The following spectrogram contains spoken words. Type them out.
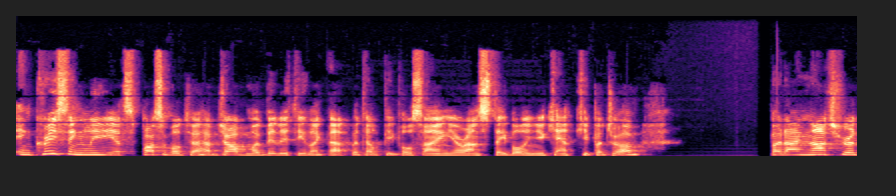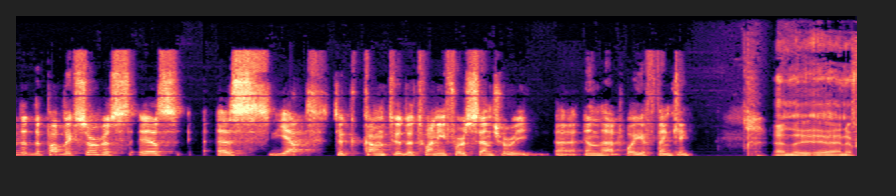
increasingly it's possible to have job mobility like that without people saying you're unstable and you can't keep a job but I'm not sure that the public service is as yet to come to the 21st century uh, in that way of thinking. And the and of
